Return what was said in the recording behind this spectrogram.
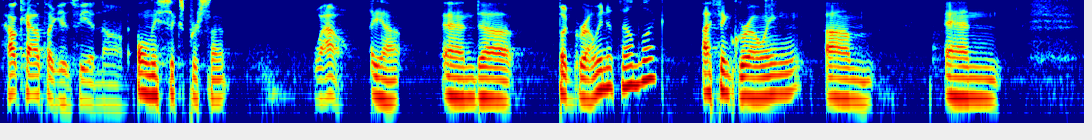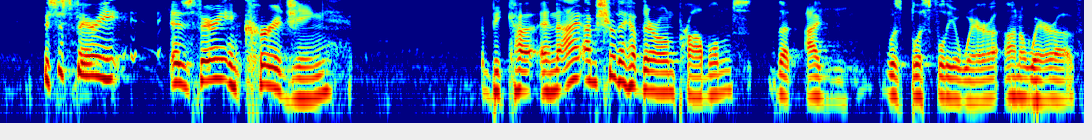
How Catholic is Vietnam? only 6%. Wow. Yeah. And uh, But growing, it sounds like. I think growing, um, and it's just very, it's very encouraging. Because, and I, I'm sure they have their own problems that I was blissfully aware, unaware of,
